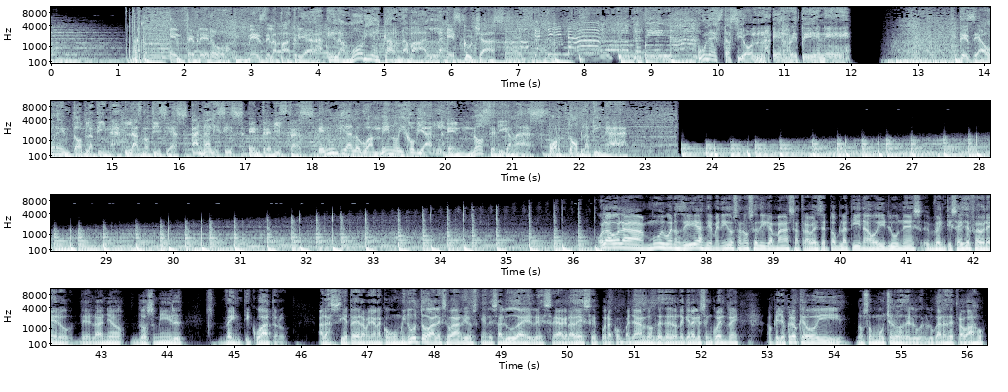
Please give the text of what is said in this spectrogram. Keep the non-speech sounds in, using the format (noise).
En febrero, mes de la patria, el amor y el carnaval. Escuchas. Top Latina, Una estación RTN. Desde ahora en Top Latina, las noticias, análisis, entrevistas, en un diálogo ameno y jovial, en No se diga más, por Top Latina. Hola, muy buenos días, bienvenidos a No se diga más a través de Top Latina, hoy lunes 26 de febrero del año 2024, a las 7 de la mañana con un minuto, Alex Barrios, quien les saluda y les agradece por acompañarnos desde donde quiera que se encuentre, aunque yo creo que hoy no son muchos los de lugares de trabajo,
